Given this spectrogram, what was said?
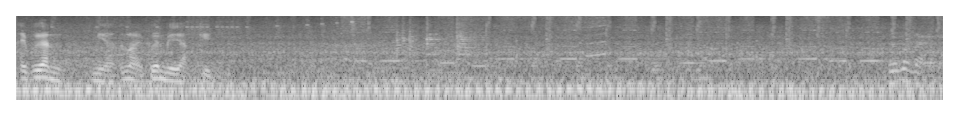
ให้เพื่อนเมียสักหน่อยเพื่อนเมียอยากกินซื้อตรงไหน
